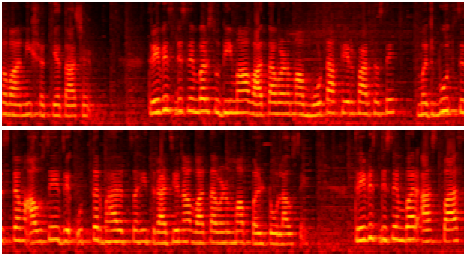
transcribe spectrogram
થવાની શક્યતા છે. ત્રેવીસ ડિસેમ્બર સુધીમાં વાતાવરણમાં મોટા ફેરફાર થશે. મજબૂત સિસ્ટમ આવશે જે ઉત્તર ભારત સહિત રાજ્યના વાતાવરણમાં પલટો લાવશે. ત્રેવીસ ડિસેમ્બર આસપાસ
